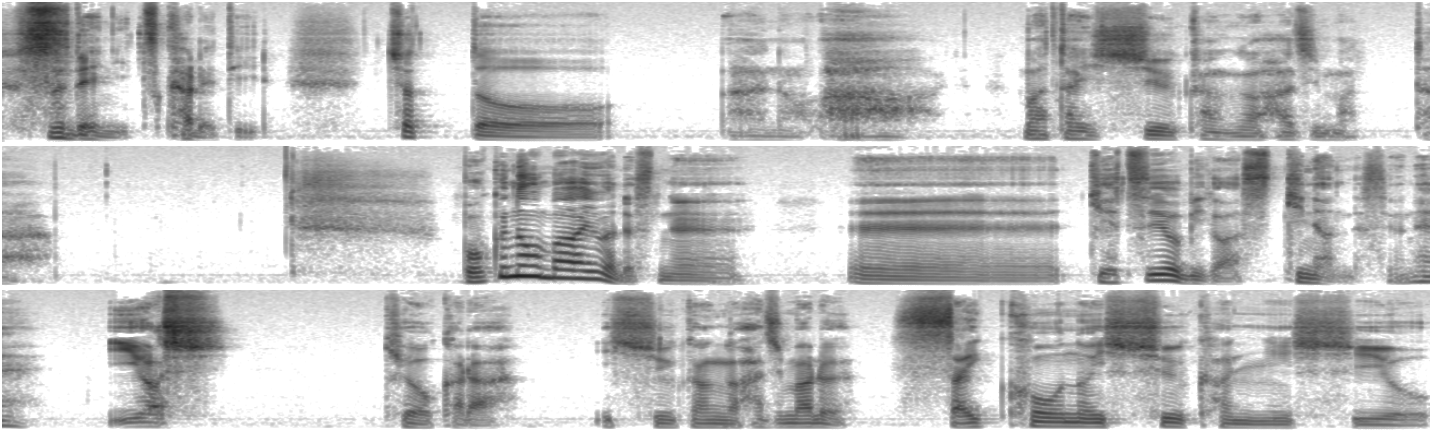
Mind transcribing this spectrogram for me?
すでに疲れている。ちょっとあのああまた1週間が始まった。僕の場合はですね、えー月曜日が好きなんですよね。よし今日から1週間が始まる最高の1週間にしよう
